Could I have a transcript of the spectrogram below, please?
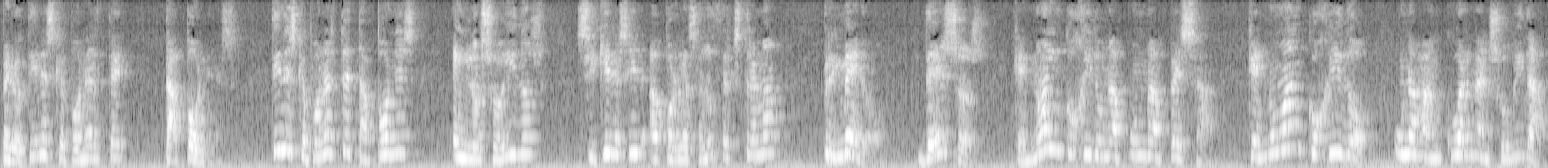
pero tienes que ponerte tapones, tienes que ponerte tapones en los oídos si quieres ir a por la salud extrema, primero, de esos que no han cogido una, una pesa, que no han cogido una mancuerna en su vida,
